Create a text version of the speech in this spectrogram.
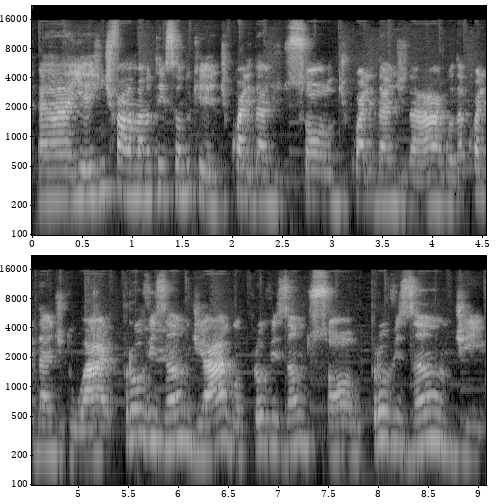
Uh, e aí a gente fala manutenção do que? De qualidade do solo, de qualidade da água, da qualidade do ar, provisão de água, provisão de solo, provisão de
